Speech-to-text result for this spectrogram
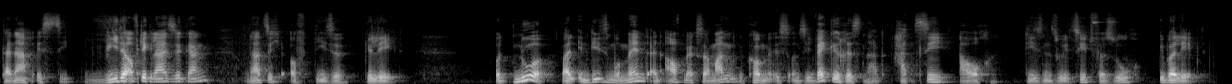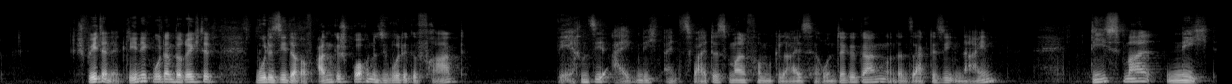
Danach ist sie wieder auf die Gleise gegangen und hat sich auf diese gelegt. Und nur weil in diesem Moment ein aufmerksamer Mann gekommen ist und sie weggerissen hat, hat sie auch diesen Suizidversuch überlebt. Später in der Klinik wurde dann berichtet, wurde sie darauf angesprochen und sie wurde gefragt, wären Sie eigentlich ein zweites Mal vom Gleis heruntergegangen? Und dann sagte sie, nein, diesmal nicht.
